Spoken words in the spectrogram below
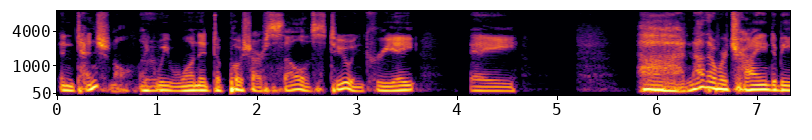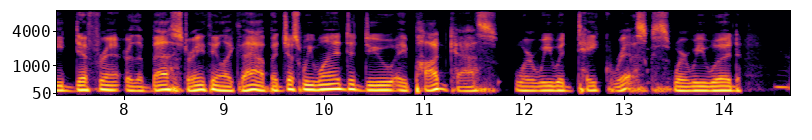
intentional. Like Mhm. we wanted to push ourselves too and create a Uh, not that we're trying to be different or the best or anything like that, but just we wanted to do a podcast where we would take risks, where we would Yeah.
